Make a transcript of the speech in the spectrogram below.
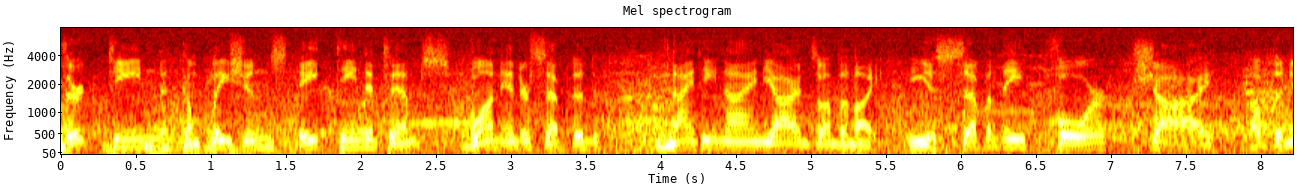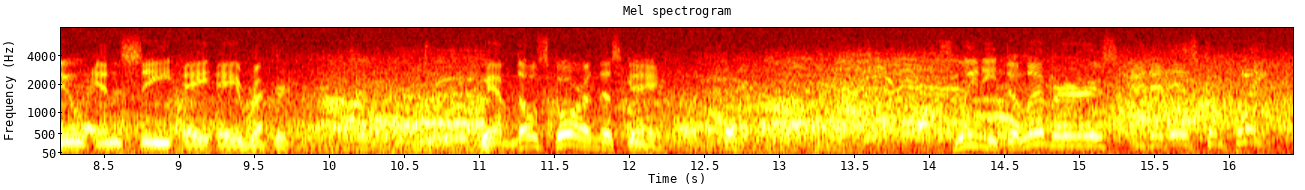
13 completions, 18 attempts, one intercepted, 99 yards on the night. He is 74 shy of the new NCAA record. We have no score in this game. Sweeney delivers, and it is complete.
